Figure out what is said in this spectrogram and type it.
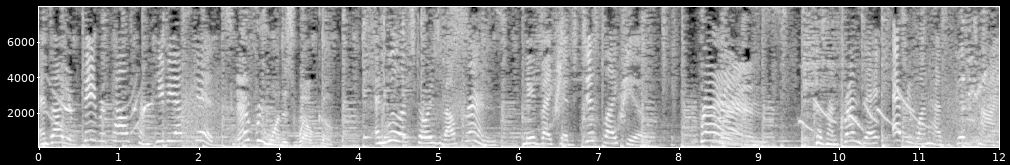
and all your favorite pals from PBS Kids. Everyone is welcome! And we'll have stories about friends, made by kids just like you. Friends! Because on Friend Day, everyone has a good time.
